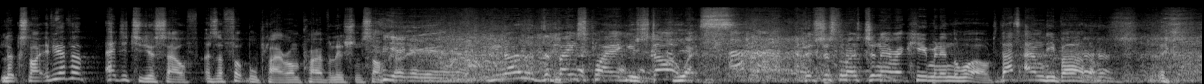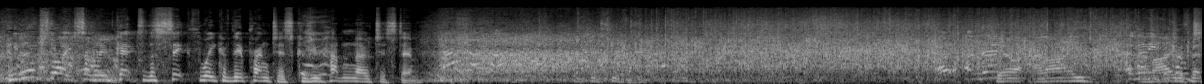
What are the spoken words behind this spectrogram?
looks like... Have you ever edited yourself as a football player on Pro Evolution Soccer? yeah, yeah, yeah. You know the bass player you start Yes. with? That's just the most generic human in the world. That's Andy Burnham. he looks like someone who'd get to the sixth week of The Apprentice because you hadn't noticed him. Uh, and then- You know, and I, And then and he I becomes spent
